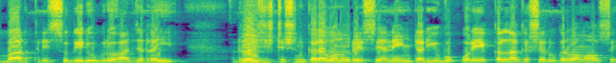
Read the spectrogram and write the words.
બાર ત્રીસ સુધી રૂબરૂ હાજર રહી રજિસ્ટ્રેશન કરાવવાનું રહેશે અને ઇન્ટરવ્યૂ બપોરે એક કલાકે શરૂ કરવામાં આવશે.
